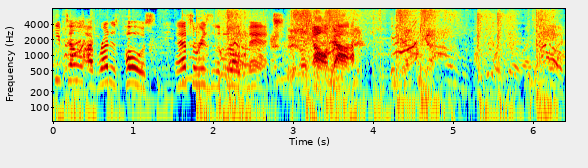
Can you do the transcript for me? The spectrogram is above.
keep telling him I've read his post, and that's a reason to throw the match. Oh god. Up,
